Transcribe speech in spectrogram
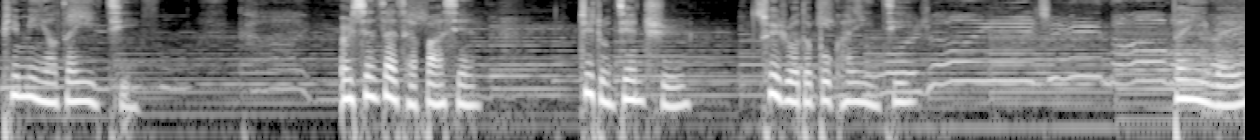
拼命要在一起，而现在才发现，这种坚持脆弱的不堪一击。本以为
